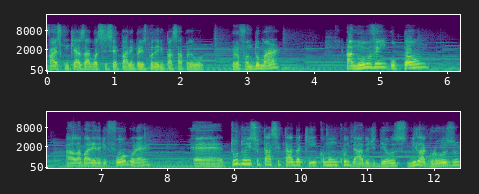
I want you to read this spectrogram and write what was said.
faz com que as águas se separem para eles poderem passar pelo, pelo fundo do mar. A nuvem, o pão, a labareda de fogo, né? É, tudo isso está citado aqui como um cuidado de Deus milagroso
